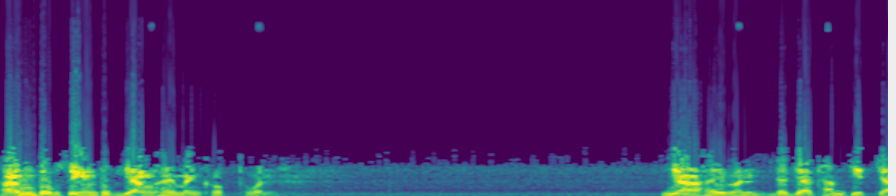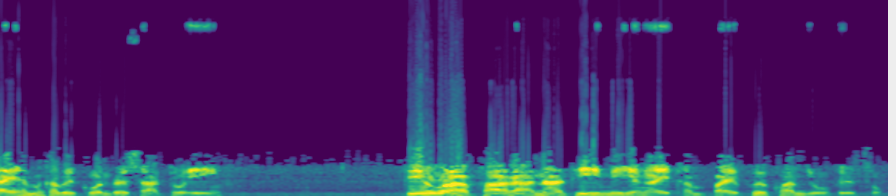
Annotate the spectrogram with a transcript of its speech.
ทำทุกสิ่งทุกอย่างให้มันครบถ้วน อย่าให้มันอย่าทำจิตใจให้มันเข้าไปกวนประสาทตัวเอง ถือว่าภาระหน้าที่มียังไงทำไปเพื่อความอยู่เป็นสุข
